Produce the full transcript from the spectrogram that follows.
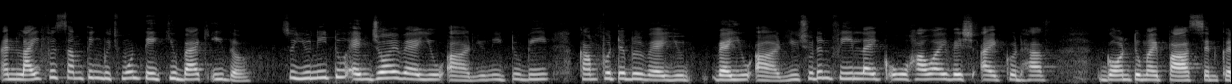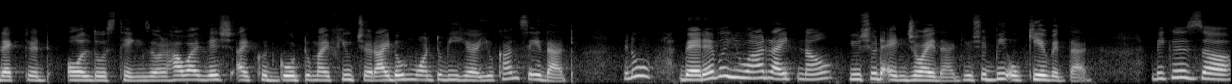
And life is something which won't take you back either. So you need to enjoy where you are. You need to be comfortable where you where you are. You shouldn't feel like oh how i wish i could have gone to my past and corrected all those things or how i wish i could go to my future. I don't want to be here. You can't say that. You know wherever you are right now you should enjoy that. You should be okay with that. Because uh,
